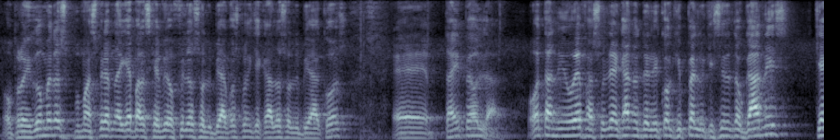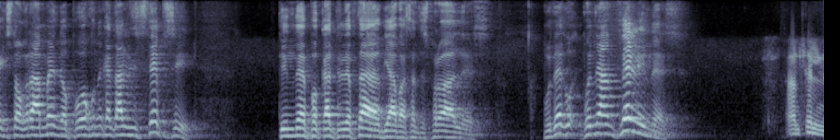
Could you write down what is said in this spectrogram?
Ο προηγούμενος που μας πήρε από την Αγία Παρασκευή, ο φίλος Ολυμπιακός, που είναι και καλός Ολυμπιακός, ε, τα είπε όλα. Όταν η UEFA σου λέει κάνει τον τελικό κυπέλο και εσύ δεν τον κάνεις και έχεις το γραμμένο που έχουν καταλυστέψει την έποκα τη λεφτά διάβασα τις προάλλες. Που, δεν- που είναι ανθέλινες. Αν θέλει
